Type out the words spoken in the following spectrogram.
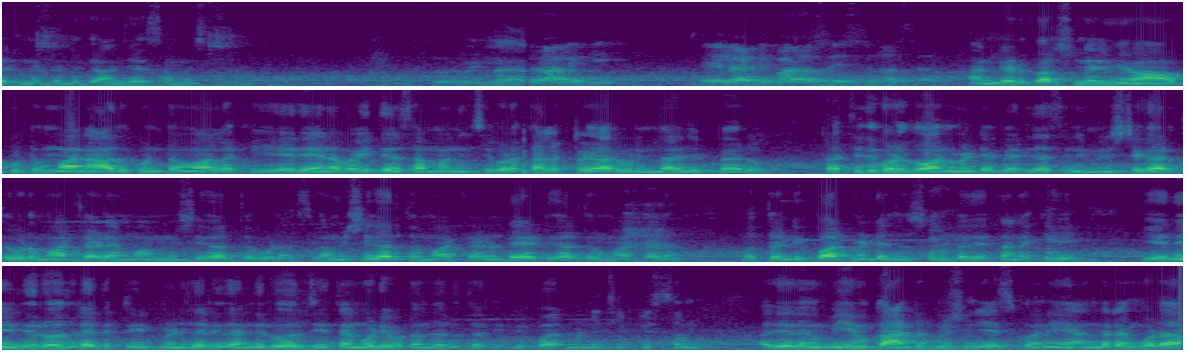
జరిగినటువంటి గాంజాయి సంబంధించినటువంటి. హండ్రెడ్ పర్సెంట్ మేము ఆ కుటుంబాన్ని ఆదుకుంటాం. వాళ్ళకి ఏదైనా వైద్యం సంబంధించి కూడా కలెక్టర్ గారు కూడా ఇందా చెప్పారు. ప్రతిదీ కూడా గవర్నమెంట్ బేర్ చేసి నేను మినిస్టర్ గారితో కూడా మాట్లాడాము. మా మినిస్టర్ గారితో కూడా కమిషనర్ గారితో మాట్లాడాం డైరెక్టర్ గారితో మాట్లాడాం మొత్తం డిపార్ట్మెంటే చూసుకుంటుంది. తనకి ఏదైనా ఎన్ని రోజులు అయితే ట్రీట్మెంట్ జరిగింది అన్ని రోజులు జీతం కూడా ఇవ్వడం జరుగుతుంది. డిపార్ట్మెంట్ నుంచి ఇప్పిస్తాం అదేవిధంగా మేము కాంట్రిబ్యూషన్ చేసుకొని అందరం కూడా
